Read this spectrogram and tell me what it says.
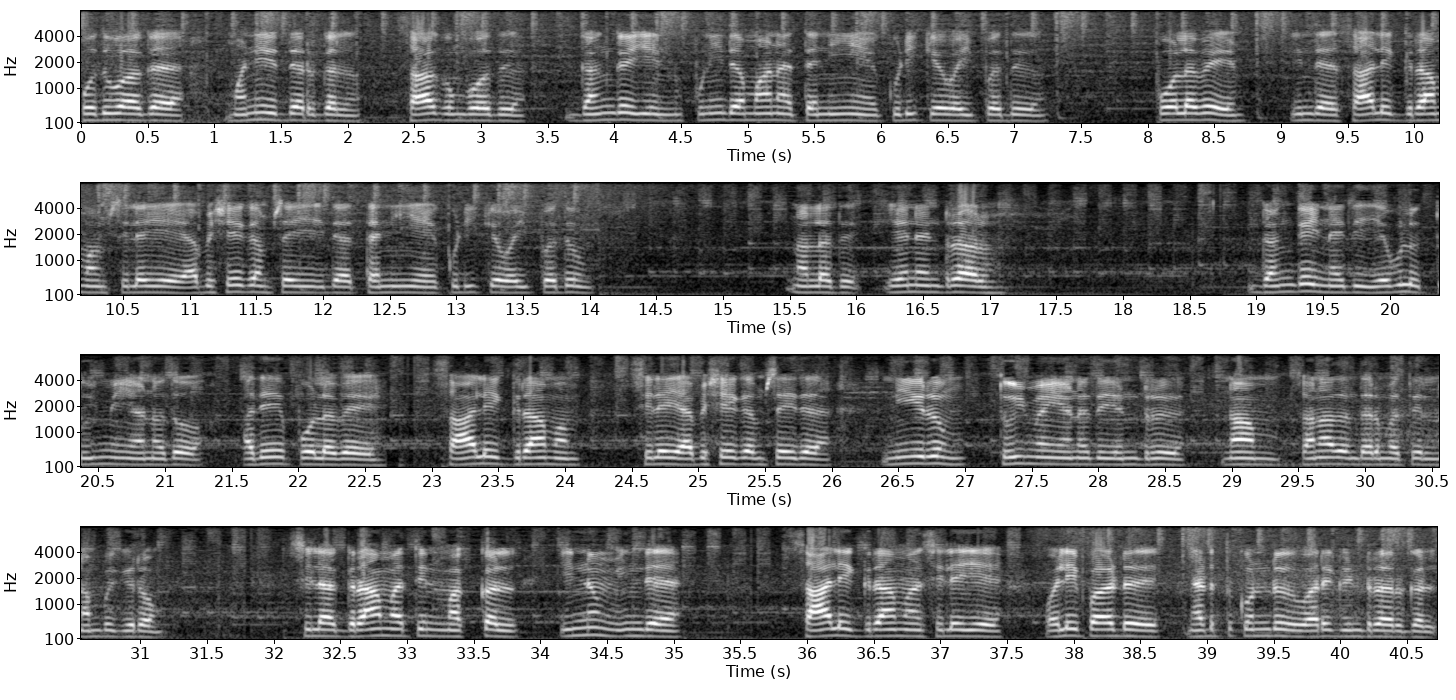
பொதுவாக மனிதர்கள் சாகும்போது கங்கையின் புனிதமான தண்ணியை குடிக்க வைப்பது போலவே இந்த சாலிக்கிராமம் சிலையை அபிஷேகம் செய்த தண்ணியை குடிக்க வைப்பதும் நல்லது. ஏனென்றால் கங்கை நதி எவ்வளவு தூய்மையானதோ அதே போலவே சாலிக்கிராமம் சிலை அபிஷேகம் செய்த நீரும் தூய்மையானது என்று நாம் சனாதன தர்மத்தில் நம்புகிறோம். சில கிராமத்தின் மக்கள் இன்னும் இந்த சாலிக்கிராம சிலையை வழிபாடு நடத்து கொண்டு வருகின்றார்கள்.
